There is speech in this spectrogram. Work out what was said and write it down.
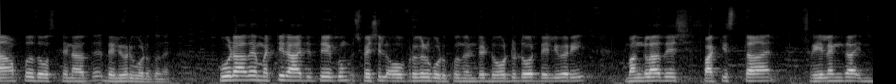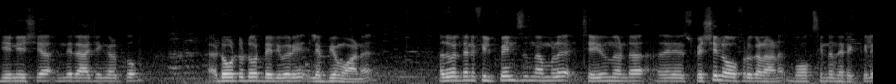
നാൽപ്പത് ദിവസത്തിനകത്ത് ഡെലിവറി കൊടുക്കുന്നത്. കൂടാതെ മറ്റ് രാജ്യത്തേക്കും സ്പെഷ്യൽ ഓഫറുകൾ കൊടുക്കുന്നുണ്ട്. Door to door delivery Bangladesh Pakistan Sri Lanka Indonesia എന്നീ രാജ്യങ്ങൾക്കും ഡോർ ടു ഡോർ ഡെലിവറി ലഭ്യമാണ്. അതുപോലെ തന്നെ ഫിലിപ്പീൻസ് നമ്മൾ ചെയ്യുന്നുണ്ട് അതായത് സ്പെഷ്യൽ ഓഫറുകളാണ് ബോക്സിന്റെ നിരക്കിൽ.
